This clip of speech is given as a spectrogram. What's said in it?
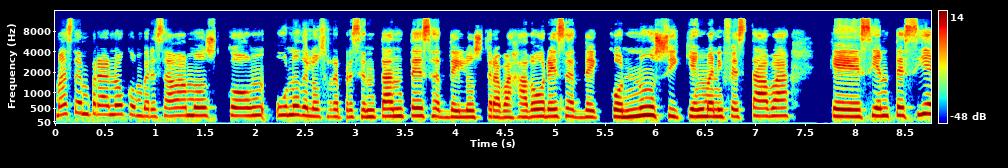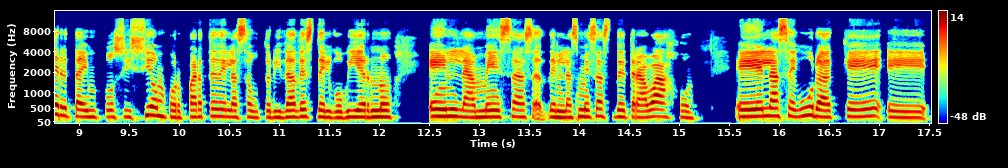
Más temprano conversábamos con uno de los representantes de los trabajadores de CONUSI, quien manifestaba que siente cierta imposición por parte de las autoridades del gobierno en, las mesas de trabajo. Él asegura que eh,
